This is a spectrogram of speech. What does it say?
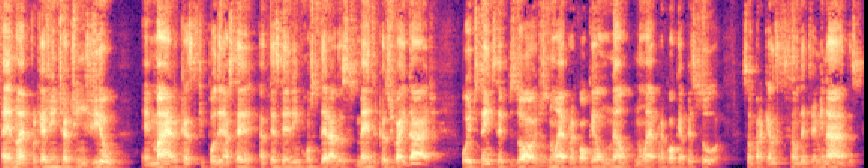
é, não é porque a gente atingiu é, marcas que poderiam até, até serem consideradas métricas de vaidade, 800 episódios não é para qualquer um, não, não é para qualquer pessoa. São para aquelas que são determinadas.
